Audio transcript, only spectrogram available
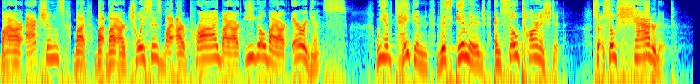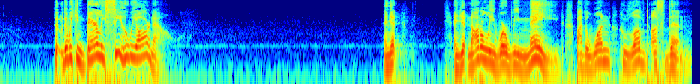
by our actions, by, by, by our choices, by our pride, by our ego, by our arrogance, we have taken this image and so tarnished it, so, so shattered it, that, that we can barely see who we are now. And yet, and yet, not only were we made by the one who loved us then,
